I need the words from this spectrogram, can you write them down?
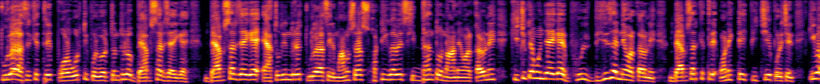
তুলা রাশির ক্ষেত্রে পরবর্তী পরিবর্তনটি হলো ব্যবসার জায়গায়। ব্যবসার জায়গায় এতদিন ধরে তুলা রাশির মানুষরা সঠিকভাবে সিদ্ধান্ত না নেওয়ার কারণে, কিছু কেমন জায়গায় ভুল ডিসিশন নেওয়ার কারণে ব্যবসার ক্ষেত্রে অনেকটাই পিছিয়ে পড়েছেন কিংবা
